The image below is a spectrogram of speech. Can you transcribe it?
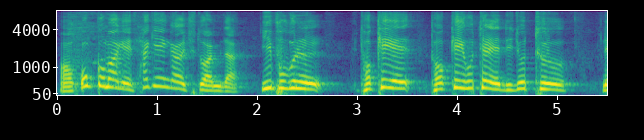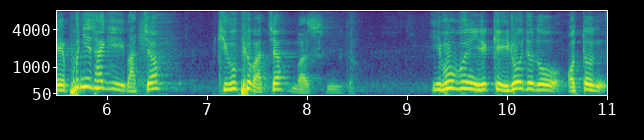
어, 꼼꼼하게 사기 행각을 주도합니다. 이 부분을 더케이, 더케이 호텔 앤 리조트 내 폰지 사기 맞죠? 기구표 맞죠? 맞습니다. 이 부분이 이렇게 이루어져도 어떤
